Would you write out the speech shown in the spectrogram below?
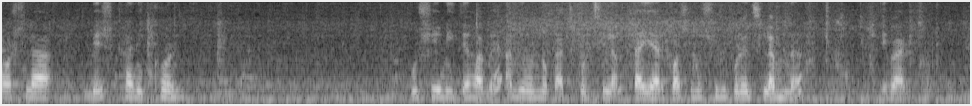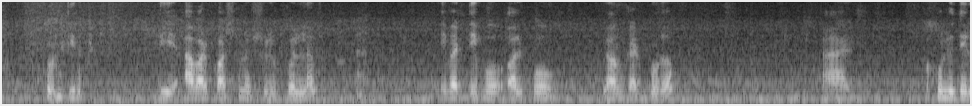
মশলা বেশ খানিক্ষণ কষিয়ে নিতে হবে। আমি অন্য কাজ করছিলাম, তাই আর কষানো শুরু করেছিলাম না। এবার খুন্তি দিয়ে আবার কষানো শুরু করলাম। এবার দেব অল্প লঙ্কার গুঁড়ো আর হলুদের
